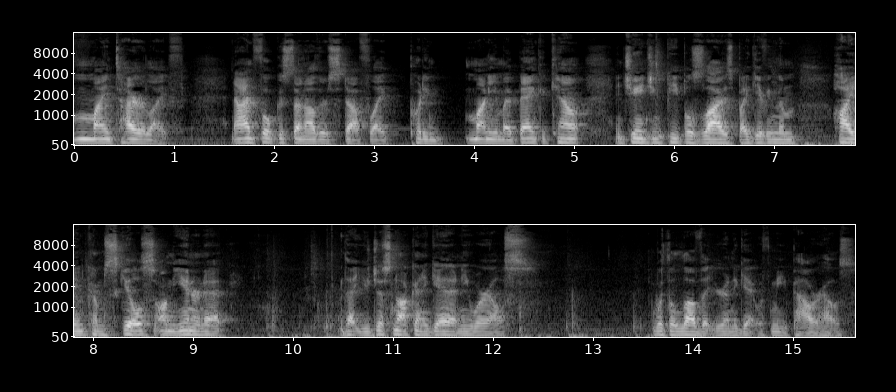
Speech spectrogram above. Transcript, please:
my entire life now i'm focused on other stuff like putting money in my bank account and changing people's lives by giving them high income skills on the internet that you're just not going to get anywhere else with the love that you're going to get with me powerhouse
